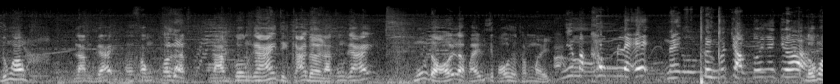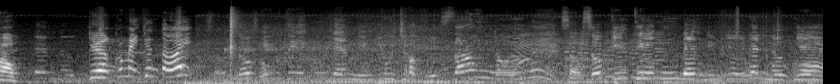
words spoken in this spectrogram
Đúng không? Làm gái ờ, không có làm làm con gái thì cả đời là con gái. Muốn đổi là phải đi phẫu thuật thẩm mỹ. Nhưng mà không lẽ này đừng có chọc tôi nha chưa? Đúng không chưa có mẹ chân tới. Số kiến thiết đem niềm vui cho cuộc sống. Sổ số kiến thiết đem niềm vui đến nước nhà.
